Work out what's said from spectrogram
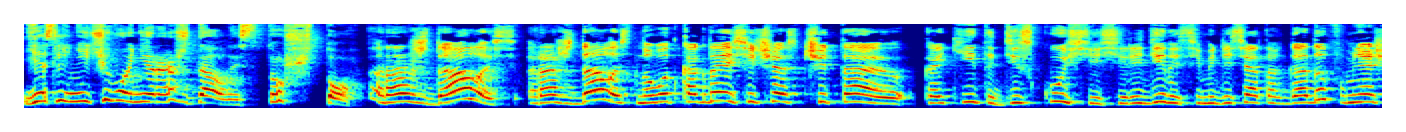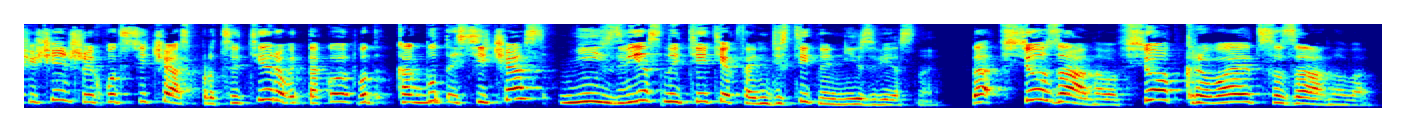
Если ничего не рождалось, то что? Рождалось, рождалось, но вот когда я сейчас читаю какие-то дискуссии середины 70-х годов, у меня ощущение, что их вот сейчас процитировать, такое вот как будто сейчас неизвестны те тексты, они действительно неизвестны. Да, все заново, все открывается заново.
